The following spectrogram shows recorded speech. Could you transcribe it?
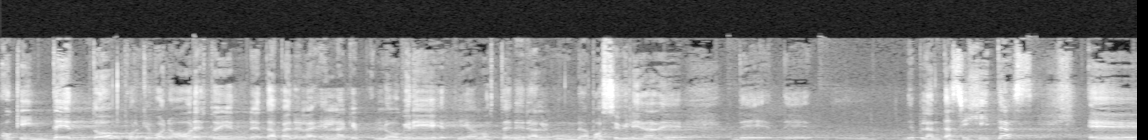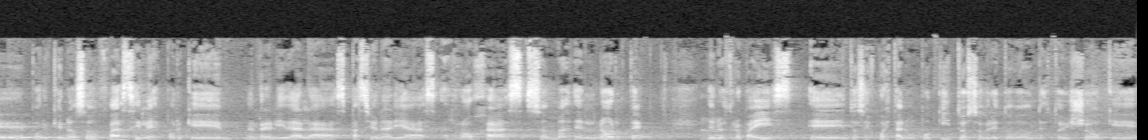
o que intento, porque bueno, ahora estoy en una etapa en la, en la que logré, digamos, tener alguna posibilidad de, de, de, de plantas hijitas, eh, porque no son fáciles, porque en realidad las pasionarias rojas son más del norte de nuestro país, eh, entonces cuestan un poquito, sobre todo donde estoy yo, que,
